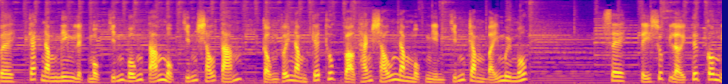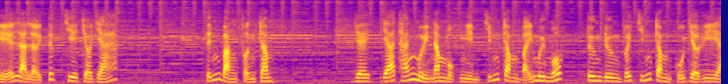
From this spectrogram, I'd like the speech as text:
B. Các năm niên lịch 1948-1968, cộng với năm kết thúc vào tháng 6 năm 1971. C. Tỷ suất lợi tức có nghĩa là lợi tức chia cho giá. Tính bằng phần trăm. D. Giá tháng 10 năm 1971, tương đương với 900 của Geria.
